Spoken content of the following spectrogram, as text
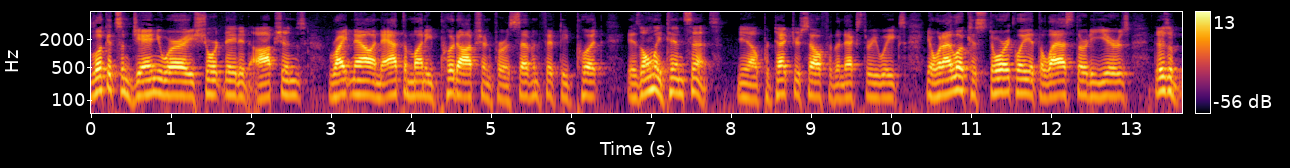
look at some January short dated options. Right now, an at the money put option for a 750 put is only 10 cents you know protect yourself for the next three weeks. You know when i look historically at the last 30 years there's a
